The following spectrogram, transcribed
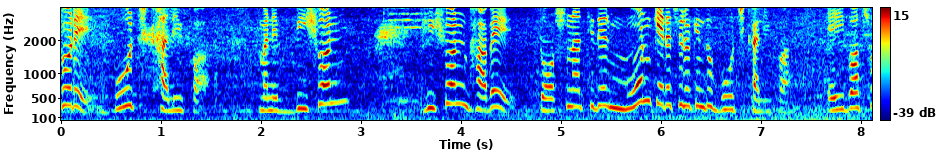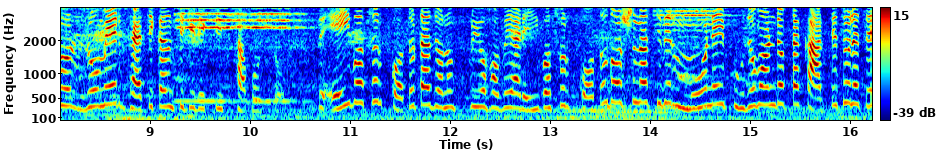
বছরে বুর্জ খালিফা। মানে ভীষণ ভীষণভাবে দর্শনার্থীদের মন কেড়েছিল কিন্তু বুর্জ খালিফা। এই বছর রোমের ভ্যাটিকান সিটির একটি স্থাপত্য। তো এই বছর কতটা জনপ্রিয় হবে আর এই বছর কত দর্শনার্থীদের মন এই পুজো মণ্ডপটা কাটতে চলেছে,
